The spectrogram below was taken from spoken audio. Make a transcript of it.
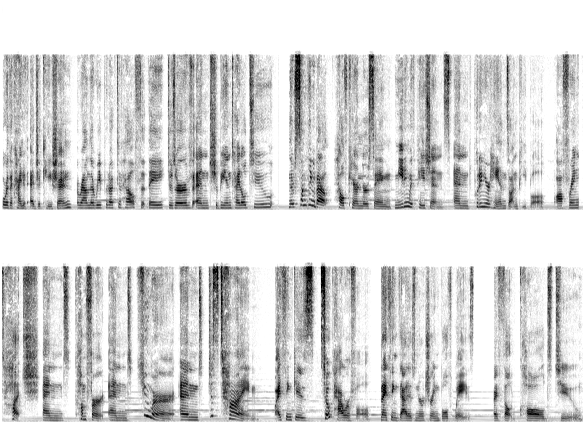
or the kind of education around their reproductive health that they deserve and should be entitled to, There's something about healthcare nursing, meeting with patients and putting your hands on people, offering touch and comfort and humor and just time, I think is so powerful. And I think that is nurturing both ways. I felt called to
